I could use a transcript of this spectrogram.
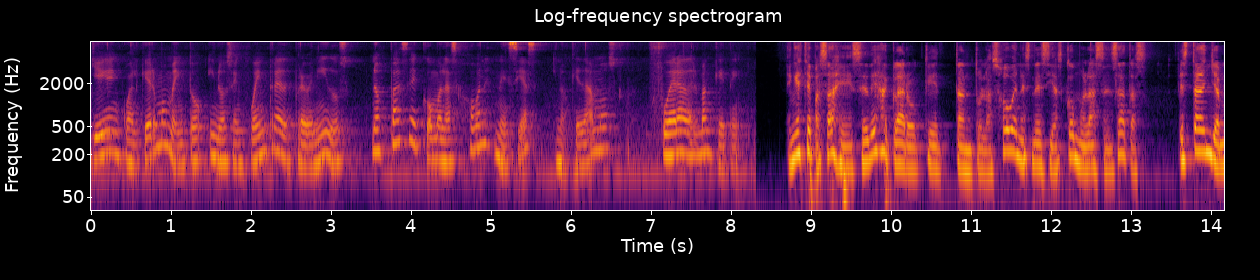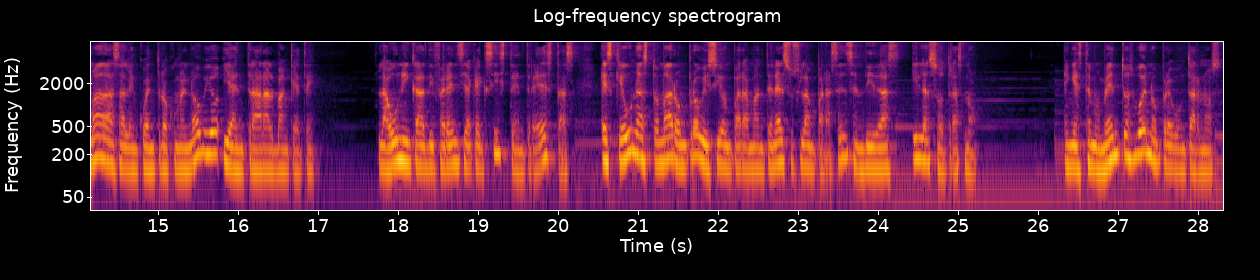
llegue en cualquier momento y nos encuentre desprevenidos nos pase como las jóvenes necias y nos quedamos fuera del banquete. En este pasaje se deja claro que tanto las jóvenes necias como las sensatas están llamadas al encuentro con el novio y a entrar al banquete. La única diferencia que existe entre estas es que unas tomaron provisión para mantener sus lámparas encendidas y las otras no. En este momento es bueno preguntarnos,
